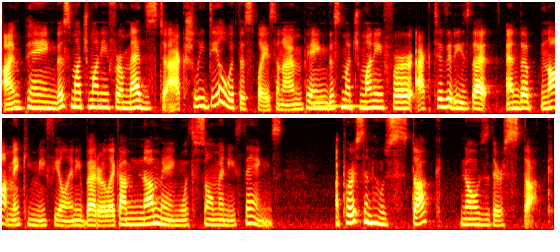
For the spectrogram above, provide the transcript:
I'm paying this much money for meds to actually deal with this place, and I'm paying this much money for activities that end up not making me feel any better. Like I'm numbing with so many things. A person who's stuck knows they're stuck.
